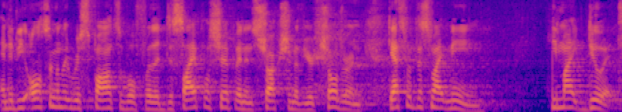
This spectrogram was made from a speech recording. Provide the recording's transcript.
and to be ultimately responsible for the discipleship and instruction of your children, guess what this might mean? He might do it.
